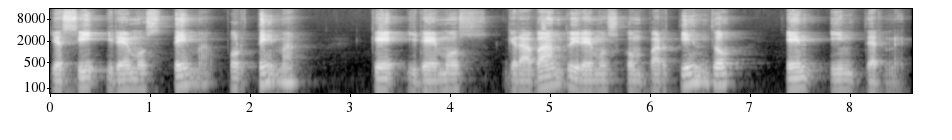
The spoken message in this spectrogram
y así iremos tema por tema que iremos grabando, iremos compartiendo en internet.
